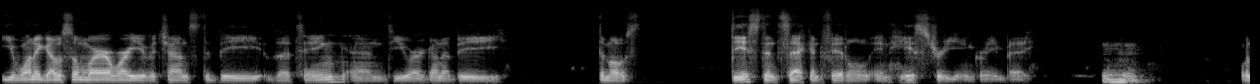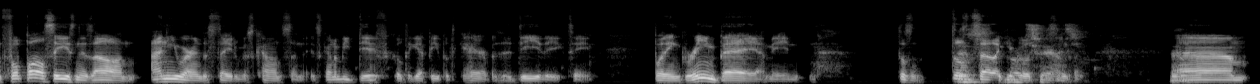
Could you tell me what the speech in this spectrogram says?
you want to go somewhere where you have a chance to be the thing, and you are going to be the most distant second fiddle in history in Green Bay. Mm-hmm. When football season is on anywhere in the state of Wisconsin, it's going to be difficult to get people to care about the D League team. But in Green Bay, I mean, doesn't doesn't There's sound like a no good chance. decision. Yeah. Um,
